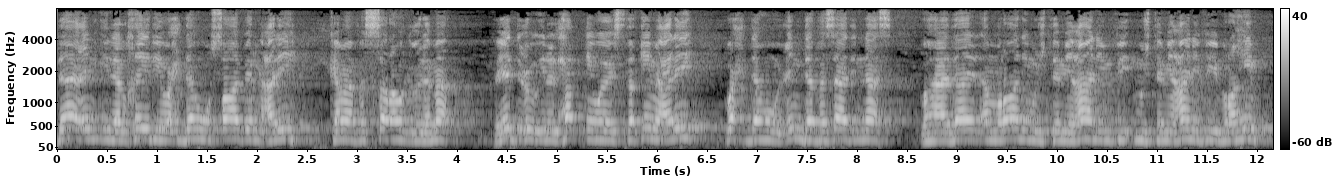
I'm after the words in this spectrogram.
داع إلى الخير وحده صابر عليه كما فسره العلماء. فيدعو إلى الحق ويستقيم عليه وحده عند فساد الناس. وهذان الأمران مجتمعان في مجتمعان في إبراهيم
